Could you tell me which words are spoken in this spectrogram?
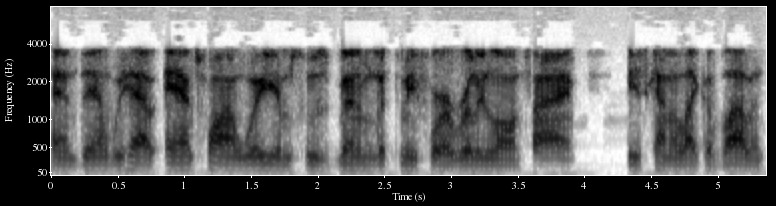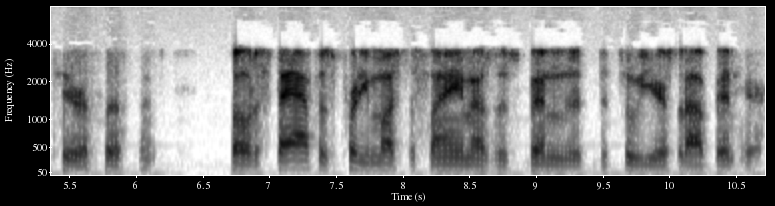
and then we have Antoine Williams, who's been with me for a really long time. He's kind of like a volunteer assistant. So the staff is pretty much the same as it's been the, the two years that I've been here.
